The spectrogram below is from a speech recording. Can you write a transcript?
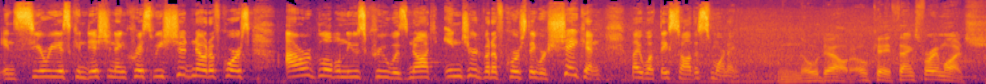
in serious condition. And Chris, we should note, of course, our global news crew was not injured, but of course they were shaken by what they saw this morning. No doubt. Okay, thanks very much.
